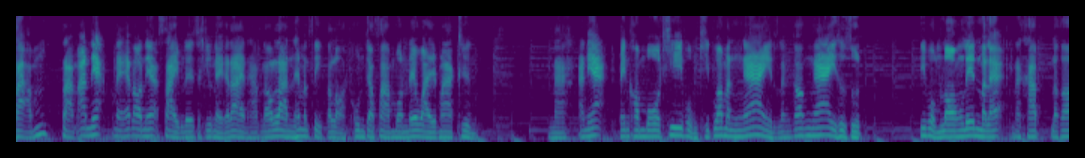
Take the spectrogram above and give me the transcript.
สามสามอันเนี้ยใน add-on เนี้ยใส่ไปเลย skill ไหนก็ได้นะครับ แล้ว run ให้มันติดตลอดคุณจะฟาร์ม mon ได้ไวมากขึ้น นะอันเนี้ยเป็น combo ที่ผมคิดว่ามันง่ายแล้วก็ง่ายสุดๆ ที่ผมลองเล่นมาแล้วนะครับ แล้วก็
